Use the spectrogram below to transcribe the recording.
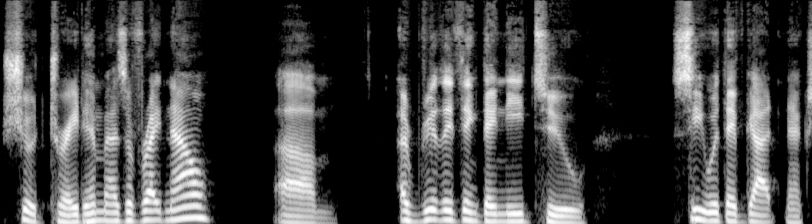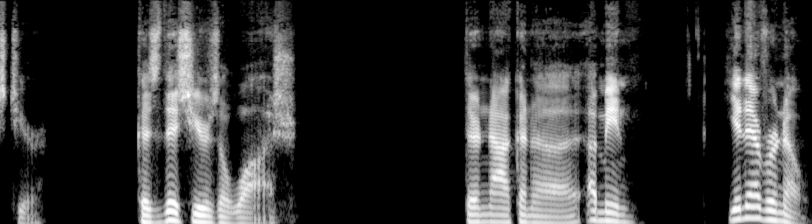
should trade him as of right now. Um, I really think they need to see what they've got next year because this year's a wash. They're not going to, I mean, you never know.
